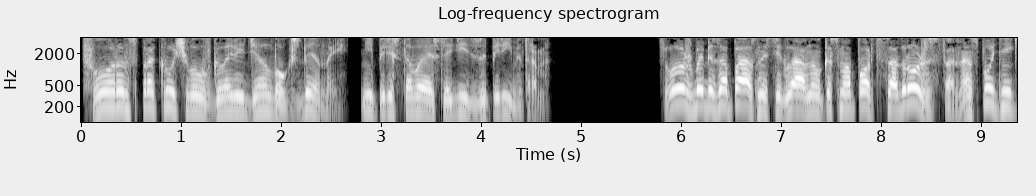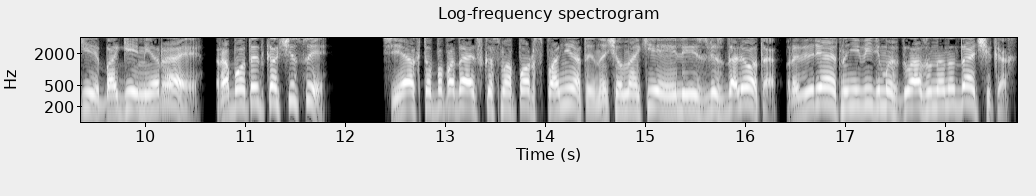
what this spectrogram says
Форенс прокручивал в голове диалог с Дэной, не переставая следить за периметром. Служба безопасности главного космопорта Содружества на спутнике Богемия Раи работает как часы. Все, кто попадает в космопорт с планеты, на челноке или из звездолета, проверяют на невидимых глазу нанодатчиках.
